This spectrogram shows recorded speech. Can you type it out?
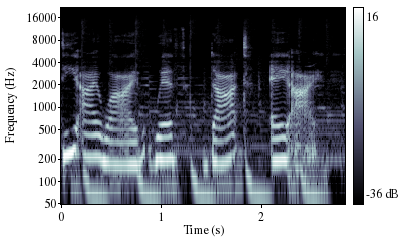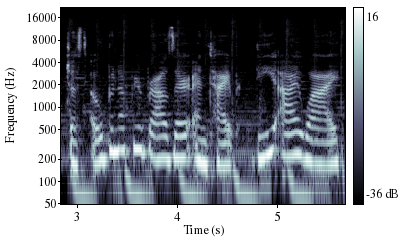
DIYwith.ai. Just open up your browser and type DIYWITH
